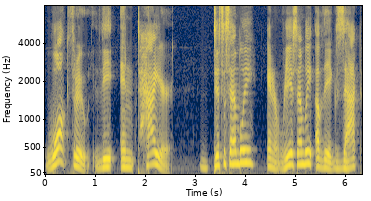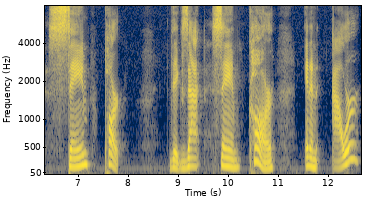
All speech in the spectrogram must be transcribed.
walk through the entire disassembly and reassembly of the exact same part, the exact same car in an hour?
